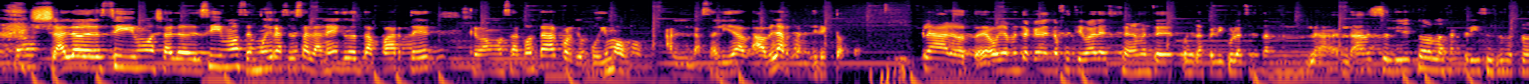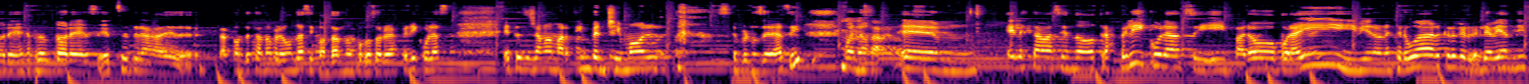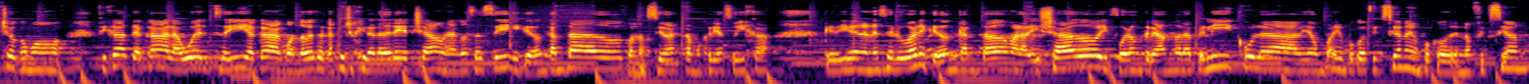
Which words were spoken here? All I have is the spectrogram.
Ya lo decimos, ya lo decimos. Es muy graciosa la anécdota aparte que vamos a contar porque pudimos a la salida hablar con el director. Claro, te- obviamente acá en los festivales, generalmente después de las películas están la- la- a veces el director, las actrices, los actores, los productores, etcétera, eh, contestando preguntas y contando un poco sobre las películas. Este se llama Martín Benchimol, se pronunciará así. Bueno, eh, él estaba haciendo otras películas y paró por ahí y vieron este lugar. Creo que le habían dicho como, fíjate acá la vuelta, seguí acá, cuando ves el castillo gira a la derecha, una cosa así, y quedó encantado. Conoció a esta mujer y a su hija que viven en ese lugar y quedó encantado, maravillado y fueron creando la película. Había un, hay un poco de ficción, hay un poco de no ficción.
